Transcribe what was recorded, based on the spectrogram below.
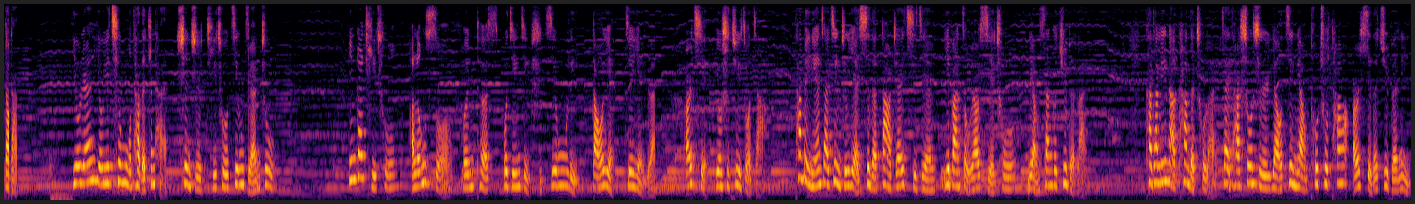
到达，有人由于倾慕他的天才，甚至提出经济援助。应该提出，阿隆索·福特斯不仅仅是经理、导演兼演员，而且又是剧作家。他每年在禁止演戏的大斋期间，一般总要写出两三个剧本来。卡塔琳娜看得出来，在他说是要尽量突出他而写的剧本里，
